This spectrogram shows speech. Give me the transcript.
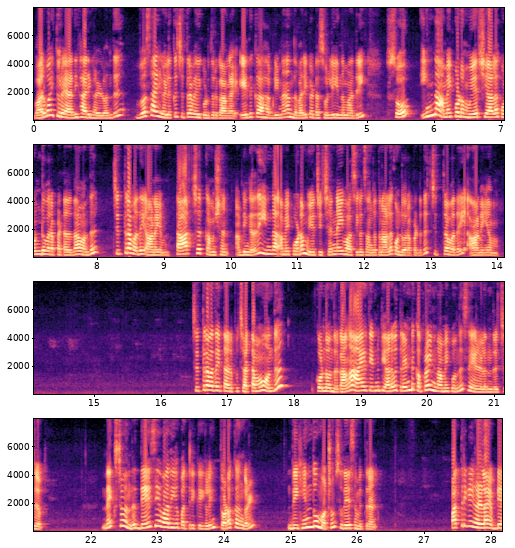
வருவாய்த்துறை அதிகாரிகள் வந்து விவசாயிகளுக்கு சித்திரவதை கொடுத்துருக்காங்க. எதுக்காக அப்படின்னா அந்த வரி கட்ட சொல்லி இந்த மாதிரி. ஸோ இந்த அமைப்போட முயற்சியால் கொண்டு வரப்பட்டது தான் வந்து சித்திரவதை ஆணையம் டார்ச்சர் கமிஷன் அப்படிங்கிறது இந்த அமைப்போட முயற்சி. சென்னை வாசிகள் சங்கத்தினால கொண்டு வரப்பட்டது சித்திரவதை ஆணையம். சித்திரவதை தடுப்பு சட்டமும் வந்து கொண்டு வந்திருக்காங்க. ஆயிரத்தி எட்நூத்தி அறுபத்தி ரெண்டுக்கு அப்புறம் இந்த அமைப்பு வந்து செயலிழந்துருச்சு. நெக்ஸ்ட் வந்து தேசியவாதிய பத்திரிகைகளின் தொடக்கங்கள் தி ஹிந்து மற்றும் சுதேசமித்ரன் பத்திரிகைகள்லாம் எப்படி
